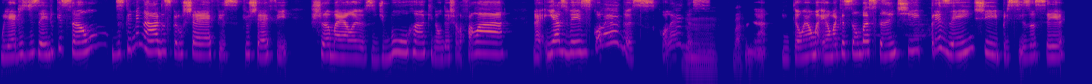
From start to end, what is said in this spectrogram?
Mulheres dizendo que são discriminadas pelos chefes, que o chefe chama elas de burra, que não deixa ela falar, né? E às vezes colegas, colegas. Hum, né? Então é uma, é uma questão bastante presente e precisa ser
